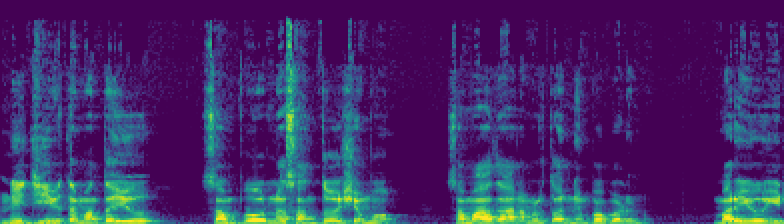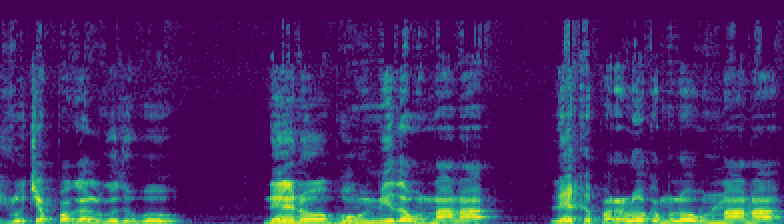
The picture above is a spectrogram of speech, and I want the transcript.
నీ జీవితమంతయు సంపూర్ణ సంతోషము సమాధానములతో నింపబడును మరియు ఇట్లు చెప్పగలుగుదువు. నేను భూమి మీద ఉన్నానా లేక పరలోకంలో ఉన్నానా?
